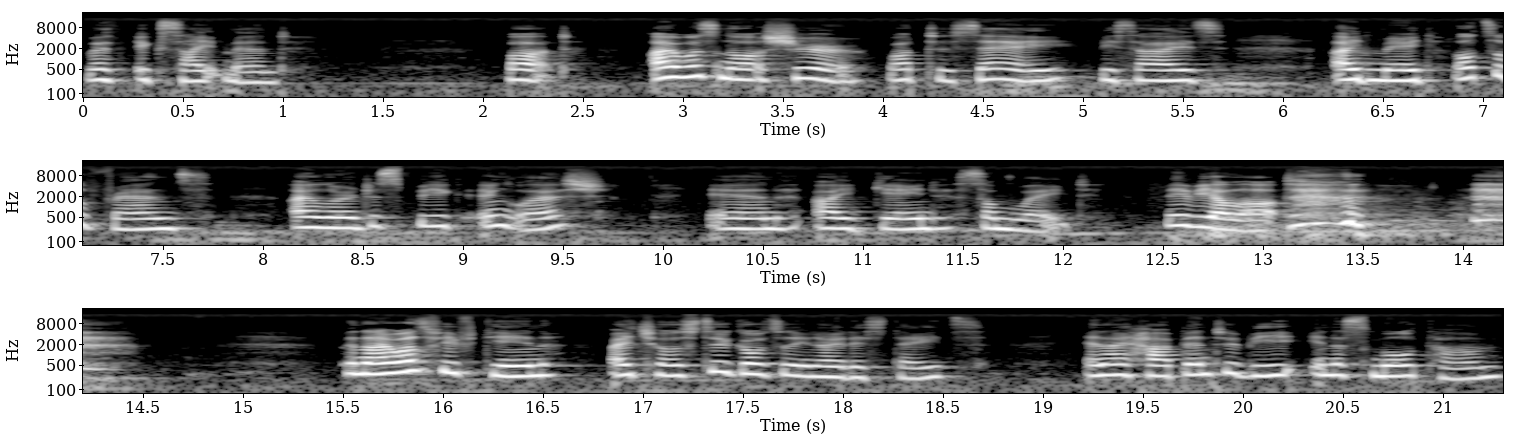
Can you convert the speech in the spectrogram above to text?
with excitement. But I was not sure what to say. Besides, I'd made lots of friends, I learned to speak English, and I gained some weight. Maybe a lot. when I was 15, I chose to go to the United States, and I happened to be in a small town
